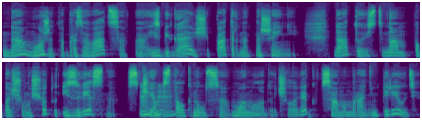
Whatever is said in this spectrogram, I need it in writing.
да, может образоваться а, избегающий паттерн отношений. Да, то есть нам, по большому счету, известно, с чем mm-hmm. столкнулся мой молодой человек в самом раннем периоде.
